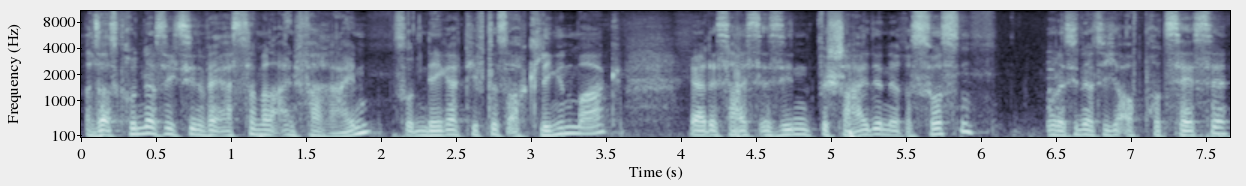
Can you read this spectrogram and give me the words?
Also aus Gründersicht sind wir erst einmal ein Verein, so negativ das auch klingen mag. Ja, das heißt, es sind bescheidene Ressourcen, und es sind natürlich auch Prozesse,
